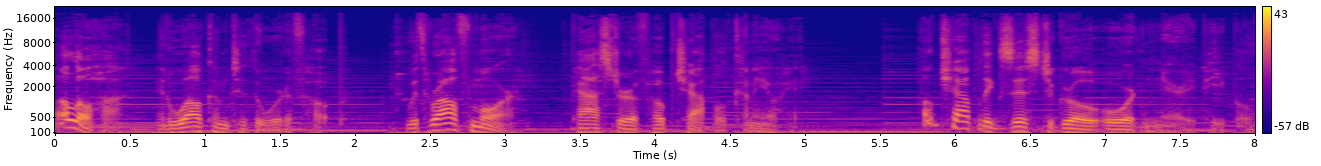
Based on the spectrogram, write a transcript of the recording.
Aloha, and welcome to the Word of Hope with Ralph Moore, pastor of Hope Chapel, Kaneohe. Hope Chapel exists to grow ordinary people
